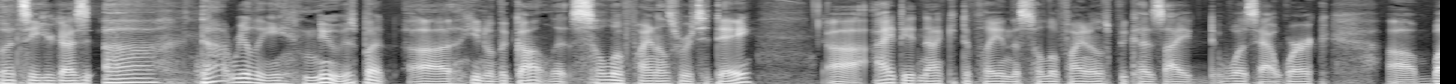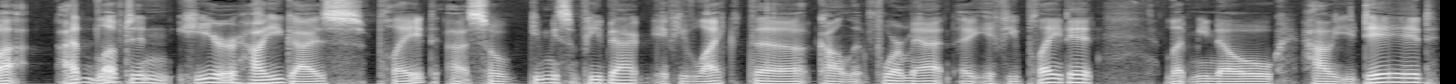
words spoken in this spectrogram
Let's see here, guys. Uh, not really news, but uh, you know, the Gauntlet solo finals were today. Uh, I did not get to play in the solo finals because I was at work, uh, but I'd love to hear how you guys played. Uh, so give me some feedback if you liked the Gauntlet format, uh, if you played it. Let me know how you did,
